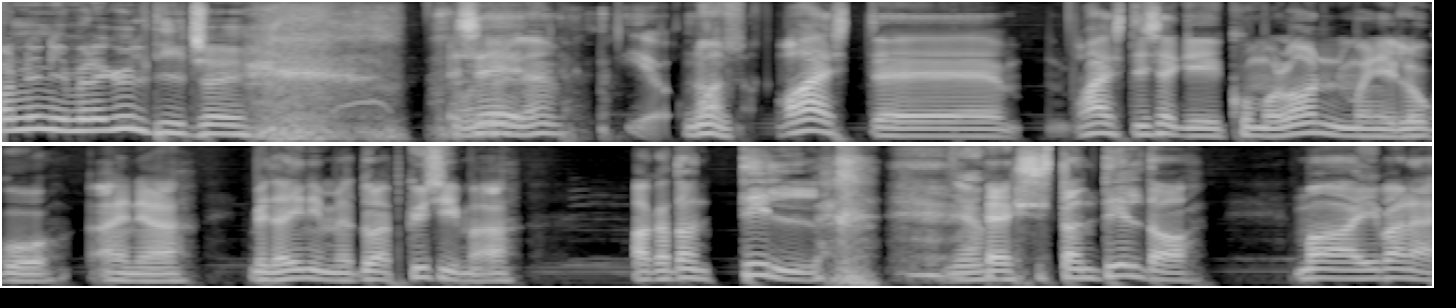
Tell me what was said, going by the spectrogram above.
on inimene küll DJ. see, Nõus. vahest, vahest isegi kui mul on mõni lugu, onju, mida inimene tuleb küsima, aga ta on till Jah. ehk siis ta on dildo, ma ei pane,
